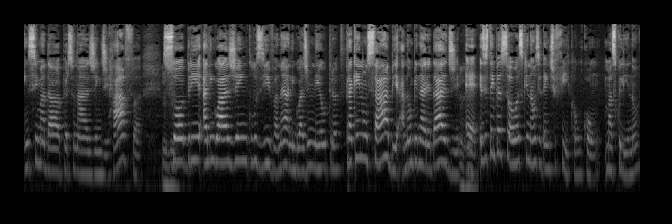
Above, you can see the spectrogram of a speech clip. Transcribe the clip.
em cima da personagem de Rafa Uhum. sobre a linguagem inclusiva, né? A linguagem neutra. Para quem não sabe, a não binariedade uhum. é: existem pessoas que não se identificam com masculino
